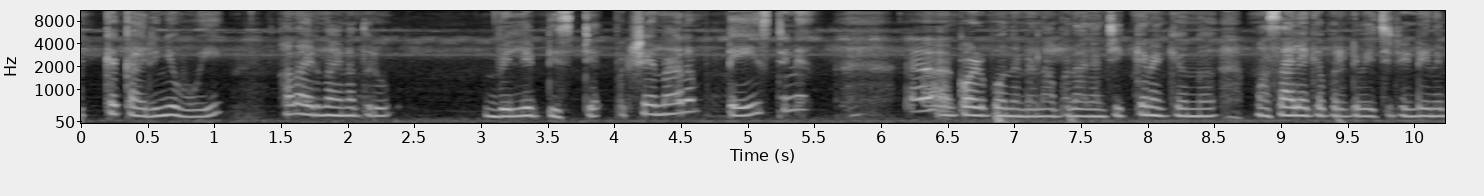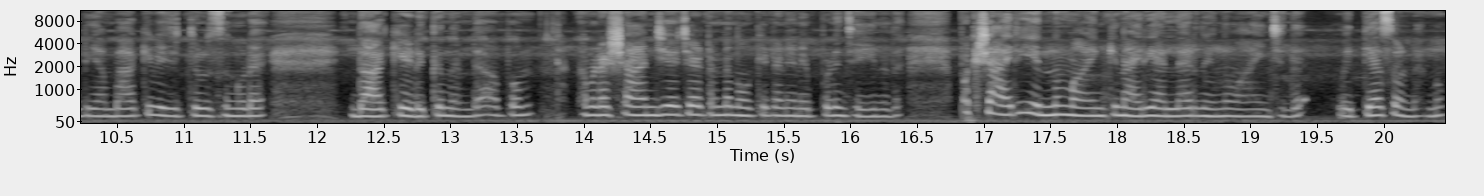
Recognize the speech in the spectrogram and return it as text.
ഒക്കെ കരിഞ്ഞു പോയി. അതായിരുന്നു അതിനകത്തൊരു വലിയ ടിസ്റ്റ് പക്ഷേ എന്നാലും ടേസ്റ്റിന് കുഴപ്പമൊന്നുണ്ടല്ലോ അപ്പോൾ ഞാൻ ചിക്കനൊക്കെ ഒന്ന് മസാലയൊക്കെ പുരട്ടി വെച്ചിട്ടുണ്ട്. എന്നിട്ട് ഞാൻ ബാക്കി വെജിറ്റബിൾസും കൂടെ ഇതാക്കി എടുക്കുന്നുണ്ട്. അപ്പം നമ്മുടെ ഷാൻജിയോ ചേട്ടന്റെ നോക്കിയിട്ടാണ് ഞാൻ എപ്പോഴും ചെയ്യുന്നത്. പക്ഷേ അരി എന്നും വാങ്ങിക്കുന്ന അരി അല്ലായിരുന്നു ഇന്ന് വാങ്ങിച്ചത്. വ്യത്യാസം ഉണ്ടായിരുന്നു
